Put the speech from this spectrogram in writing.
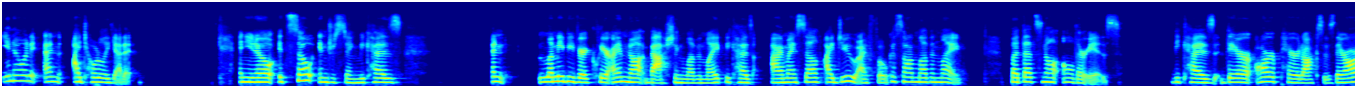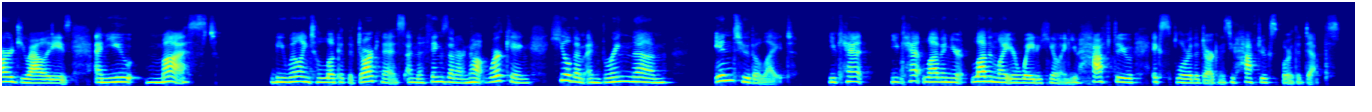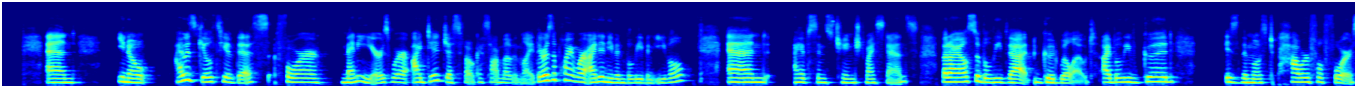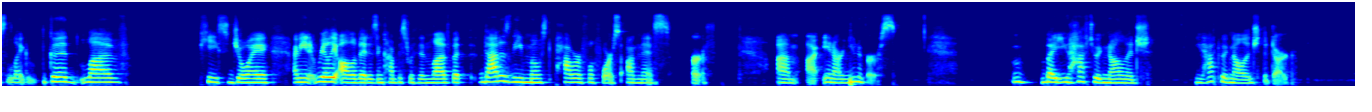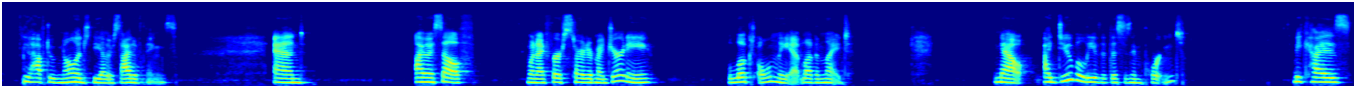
you know and and i totally get it. And you know it's so interesting because and let me be very clear i am not bashing love and light because i myself i do i focus on love and light but that's not all there is because there are paradoxes, there are dualities, and you must be willing to look at the darkness and the things that are not working, heal them and bring them into the light. You can't you can't love and your love and light your way to healing. You have to explore the darkness. You have to explore the depths. And you know, I was guilty of this for many years where I did just focus on love and light. There was a point where I didn't even believe in evil. And I have since changed my stance, but I also believe that good will out. I believe good is the most powerful force, like good, love, peace, joy. I mean, really, all of it is encompassed within love, but that is the most powerful force on this earth, um, uh, in our universe. But you have to acknowledge you have to acknowledge the dark. You have to acknowledge the other side of things. And I myself, when I first started my journey, looked only at love and light. Now, I do believe that this is important because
